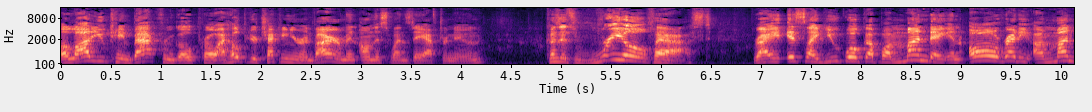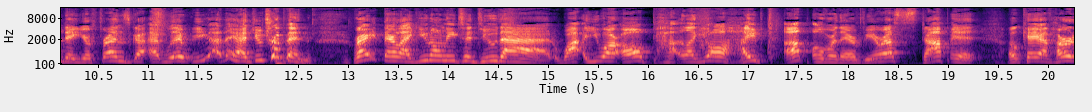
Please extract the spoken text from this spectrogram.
A lot of you came back from GoPro. I hope you're checking your environment on this Wednesday afternoon because it's real fast right? It's like you woke up on Monday and already on Monday your friends got uh, they, they had you tripping, right? They're like, you don't need to do that. Why you are all like you all hyped up over there, Vera? Stop it. Okay, I've heard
